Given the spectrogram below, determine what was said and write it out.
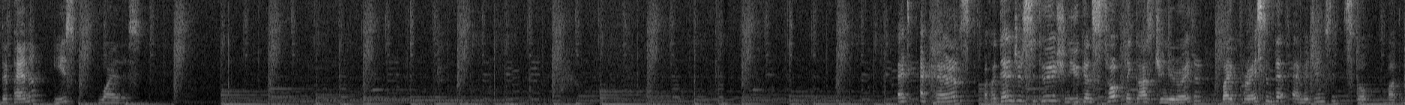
The panel is wireless. Occurrence of a dangerous situation, you can stop the gas generator by pressing the emergency stop button.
